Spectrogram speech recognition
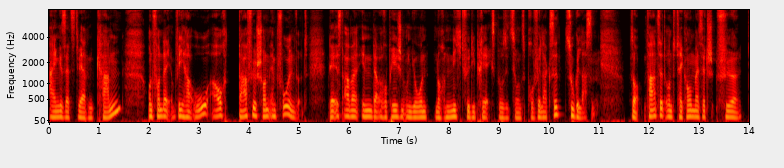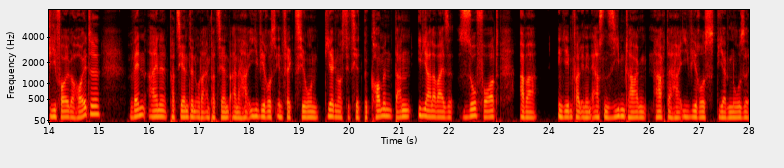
eingesetzt werden kann und von der WHO auch dafür schon empfohlen wird. Der ist aber in der Europäischen Union noch nicht für die Präexpositionsprophylaxe zugelassen. So, Fazit und Take-Home-Message für die Folge heute. Wenn eine Patientin oder ein Patient eine HI-Virus-Infektion diagnostiziert bekommen, dann idealerweise sofort, aber in jedem Fall in den ersten sieben Tagen nach der HIV-Virus-Diagnose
